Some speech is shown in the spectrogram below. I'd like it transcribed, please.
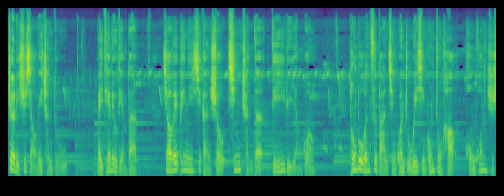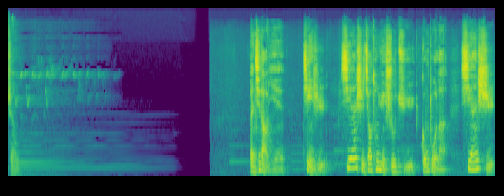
这里是小薇晨读，每天六点半，小薇陪你一起感受清晨的第一缕阳光。同步文字版，请关注微信公众号“洪荒之声”。本期导言：近日，西安市交通运输局公布了《西安市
